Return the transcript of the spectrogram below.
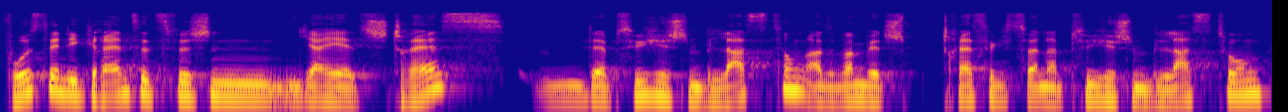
Wo ist denn die Grenze zwischen, ja, jetzt Stress, der psychischen Belastung, also wann wird Stress wirklich zu einer psychischen Belastung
